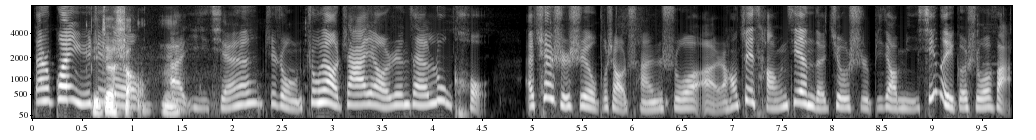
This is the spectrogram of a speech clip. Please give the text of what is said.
但是关于这个啊，以前这种中药渣要扔在路口。哎，确实是有不少传说啊，然后最常见的就是比较迷信的一个说法，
